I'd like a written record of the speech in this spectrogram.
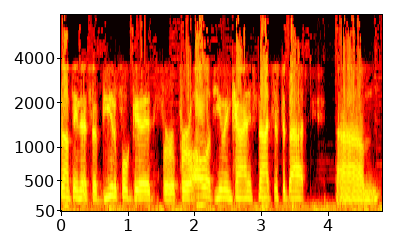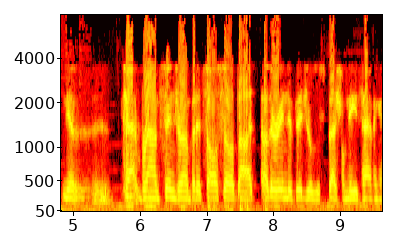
something that's a beautiful good for for all of humankind. It's not just about um, you know, Tatton Brown syndrome, but it's also about other individuals with special needs, having a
